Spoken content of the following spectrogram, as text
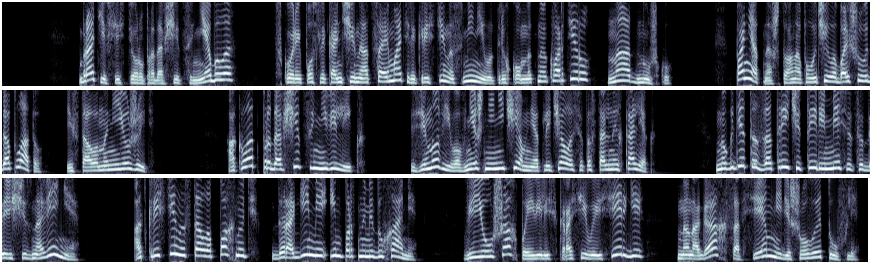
Братьев-сестер у продавщицы не было. Вскоре после кончины отца и матери Кристина сменила трехкомнатную квартиру на однушку. Понятно, что она получила большую доплату и стала на нее жить. Оклад продавщицы невелик. Зиновьева внешне ничем не отличалась от остальных коллег. Но где-то за 3-4 месяца до исчезновения от Кристины стало пахнуть дорогими импортными духами. В ее ушах появились красивые серьги, на ногах совсем недешевые туфли.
